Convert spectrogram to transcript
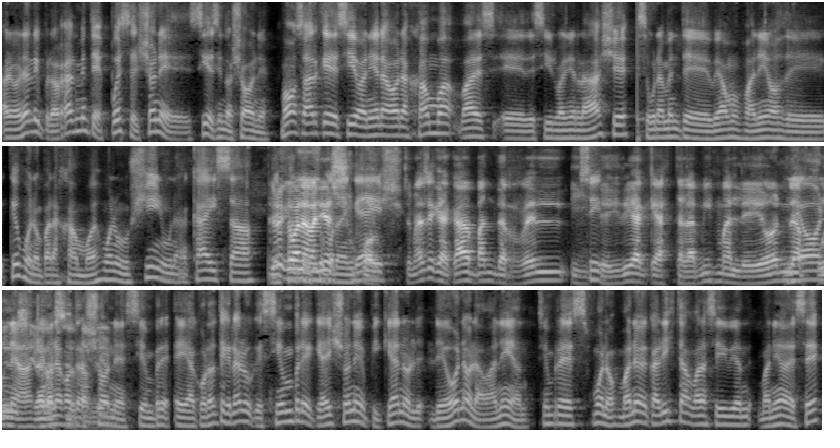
algo en early, pero realmente después el Yone sigue siendo Yone. Vamos a ver qué decide banear ahora Hamba, va a eh, decidir banear la Ashe, seguramente veamos baneos de... ¿Qué es bueno para Hamba? ¿Es bueno un Jhin, una Kaisa? Creo que van a engage. Se me hace que acá van de rel y Sí. te diría que hasta la misma Leona. puede Leona, a Leona contra. Yone, siempre. Eh, acordate claro que siempre que hay Yone, piquean o Le- Leona o la banean. Siempre es, bueno, baneo de Calista, van a seguir baneada de C.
